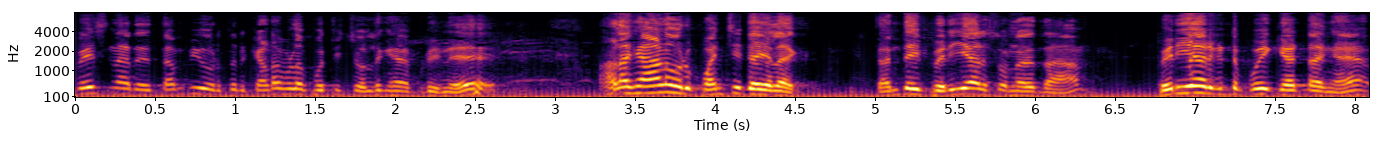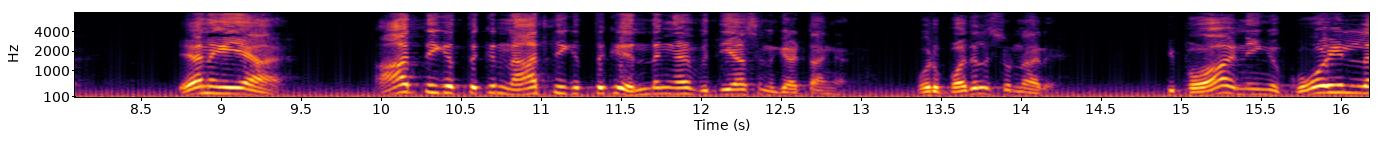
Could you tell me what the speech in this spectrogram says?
பேசினாரு தம்பி ஒருத்தர் கடவுளை பத்தி சொல்லுங்க அப்படின்னு. அழகான ஒரு பஞ்சு டைலாக் தந்தை பெரியார் சொன்னதுதான் பெரியார் கிட்ட போய் கேட்டாங்க. ஏனுங்க ஐயா ஆத்திகத்துக்கு நாத்திகத்துக்கு என்னங்க வித்தியாசம்னு கேட்டாங்க. ஒரு பதில் சொன்னாரு. இப்போ நீங்க கோயில்ல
